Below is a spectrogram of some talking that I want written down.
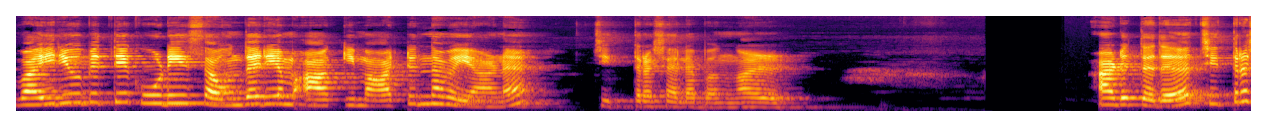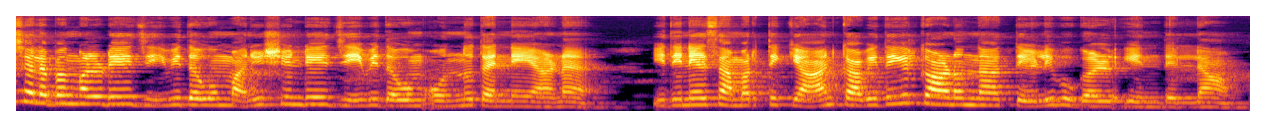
വൈരൂപ്യത്തെ കൂടി സൗന്ദര്യം ആക്കി മാറ്റുന്നവയാണ് ചിത്രശലഭങ്ങൾ. അടുത്തത് ചിത്രശലഭങ്ങളുടെ ജീവിതവും മനുഷ്യന്റെ ജീവിതവും ഒന്നു തന്നെയാണ്. ഇതിനെ സമർത്ഥിക്കാൻ കവിതയിൽ കാണുന്ന തെളിവുകൾ എന്തെല്ലാം?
